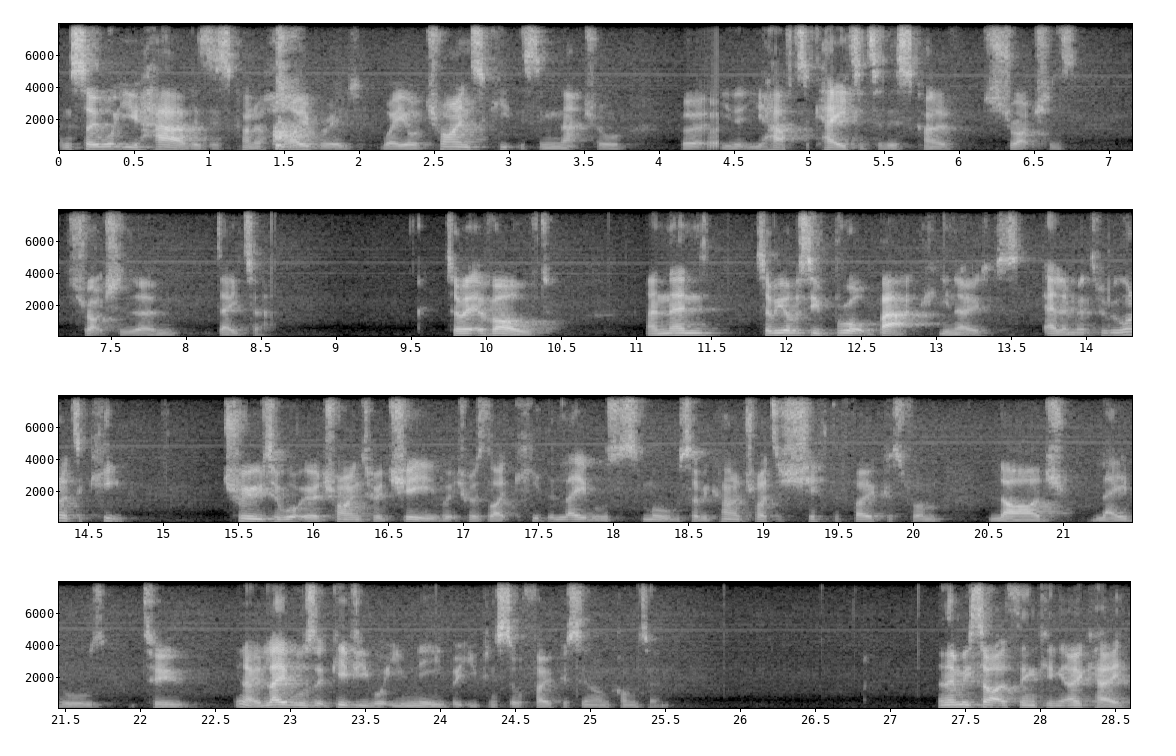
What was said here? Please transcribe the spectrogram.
And so what you have is this kind of hybrid where you're trying to keep this thing natural, but you, know, you have to cater to this kind of structures, structured um, data. So it evolved. And then, so we obviously brought back, you know, elements, but we wanted to keep true to what we were trying to achieve, which was like keep the labels small. So we kind of tried to shift the focus from large labels to you know labels that give you what you need, but you can still focus in on content. And then we started thinking, okay,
